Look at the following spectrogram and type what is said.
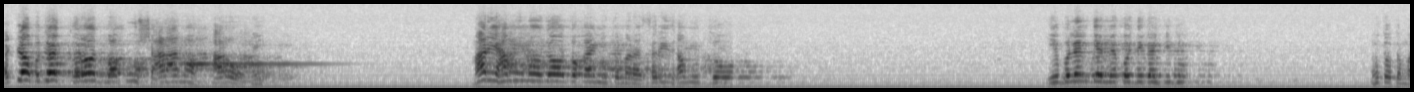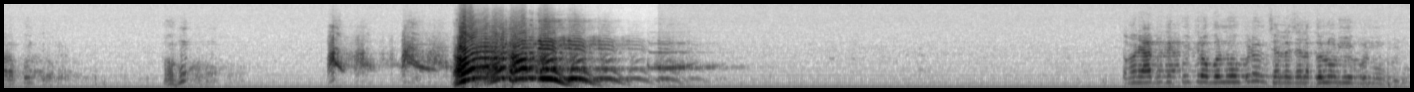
એટલો બધો કરો જ બાપુ, શાળાનો હારો નહીં. મારી હામુ નો જો તો કઈ નહીં, તમારા શરીર હામુ જ જોવો. એ ભલે કે મેં કોઈ દી કઈ કીધું હું તો તમારો કૂતરો કહું હે પ્રધાનજી તમારે આ સુધી કૂતરો બનવું પડ્યું ને છેલ્લે છેલ્લે ગલુડિયું બનવું પડ્યું.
